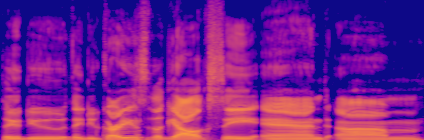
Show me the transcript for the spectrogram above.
They do they do Guardians of the Galaxy and um,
